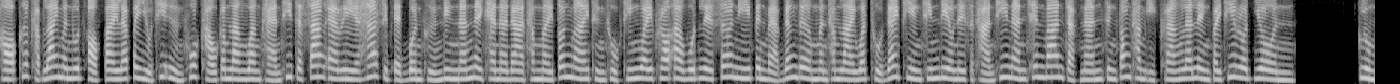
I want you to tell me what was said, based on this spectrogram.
พาะเพื่อขับไล่มนุษย์ออกไปและไปอยู่ที่อื่นพวกเขากำลังวางแผนที่จะสร้างแอเรีย 51 บนผืนดินนั้นในแคนาดาทำไมต้นไม้ถึงถูกทิ้งไว้เพราะอาวุธเลเซอร์นี้เป็นแบบดั้งเดิมมันทำลายวัตถุได้เพียงชิ้นเดียวในสถานที่นั้นเช่นบ้านจากนั้นจึงต้องทำอีกครั้งและเล็งไปที่รถยนต์ กลุ่ม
